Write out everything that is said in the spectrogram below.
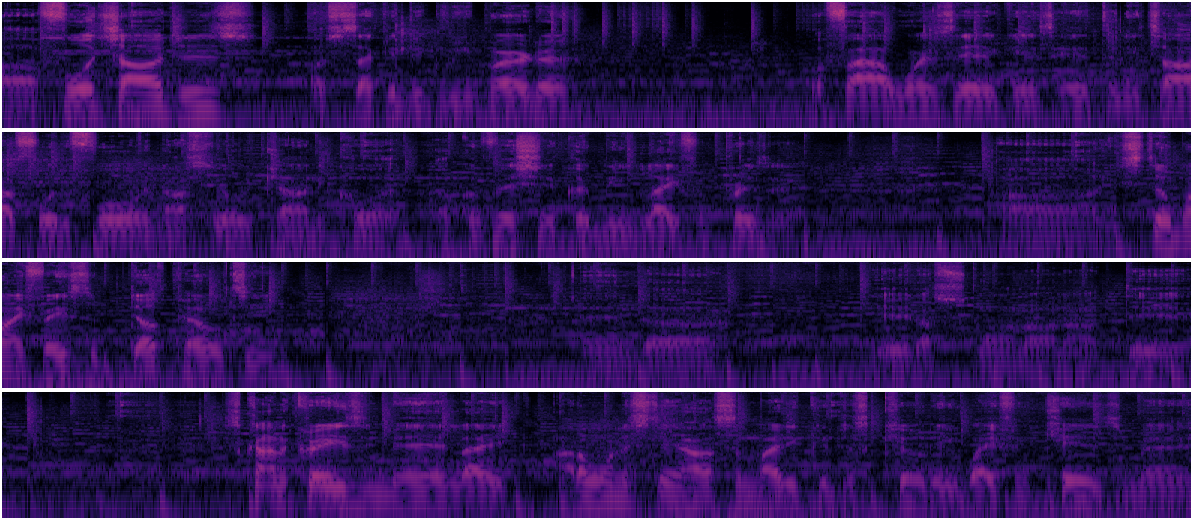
Uh, four charges of second degree murder were filed Wednesday against Anthony Todd, 44, in Osceola County Court. A conviction could mean life in prison. Uh, he still might face the death penalty. And uh, yeah, that's what's going on out there. It's kind of crazy, man. Like, I don't understand how somebody could just kill their wife and kids, man.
